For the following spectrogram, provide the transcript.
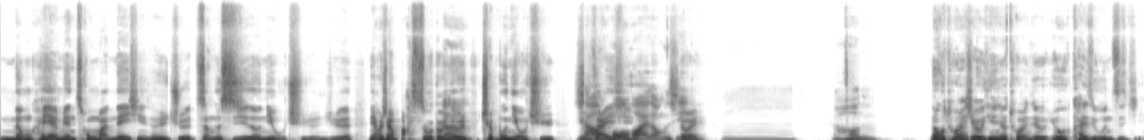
你那种黑暗面充满内心的时候，你觉得整个世界都扭曲了，你觉得你好想把所有东西都嗯全部扭曲、扭在一起破。坏东西，，对，嗯，然后呢？那我突然有一天就突然就又开始问自己：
